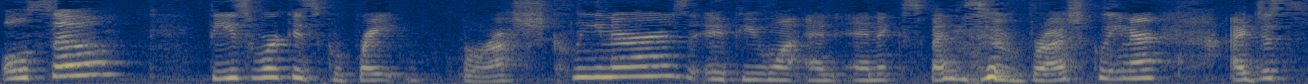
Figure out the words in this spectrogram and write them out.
Also, these work as great brush cleaners if you want an inexpensive brush cleaner. I just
